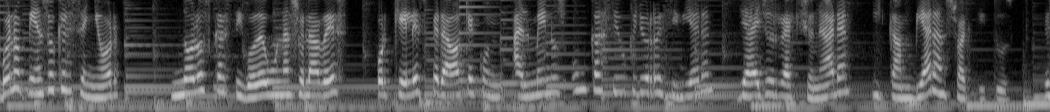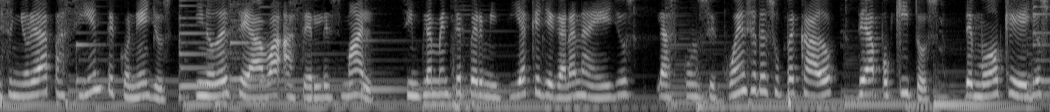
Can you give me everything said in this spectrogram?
Bueno, pienso que el Señor no los castigó de una sola vez porque él esperaba que con al menos un castigo que ellos recibieran, ya ellos reaccionaran y cambiaran su actitud. El Señor era paciente con ellos y no deseaba hacerles mal, simplemente permitía que llegaran a ellos las consecuencias de su pecado de a poquitos, de modo que ellos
